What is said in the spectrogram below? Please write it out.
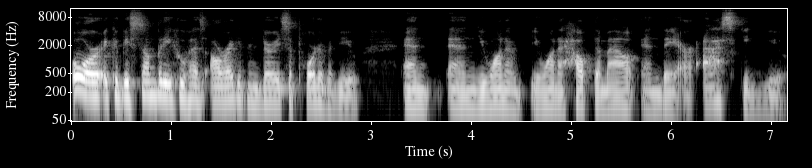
Or it could be somebody who has already been very supportive of you and and you want to you want to help them out and they are asking you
